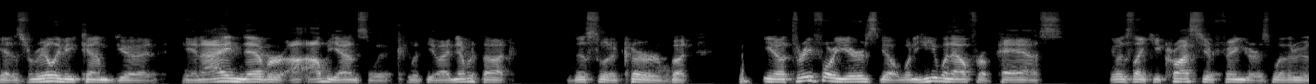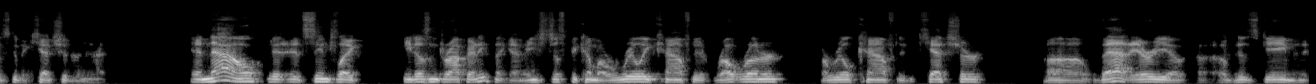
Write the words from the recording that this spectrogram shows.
has really become good, and I never, I'll be honest with with you, I never thought this would occur, but you know, three four years ago when he went out for a pass, it was like you crossed your fingers whether he was going to catch it or not. And now it, it seems like he doesn't drop anything. I mean, he's just become a really confident route runner, a real confident catcher uh, that area of his game,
